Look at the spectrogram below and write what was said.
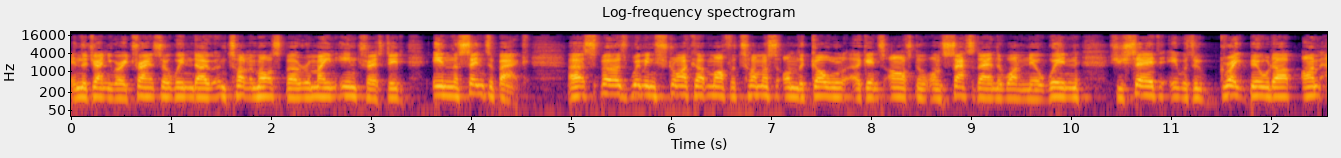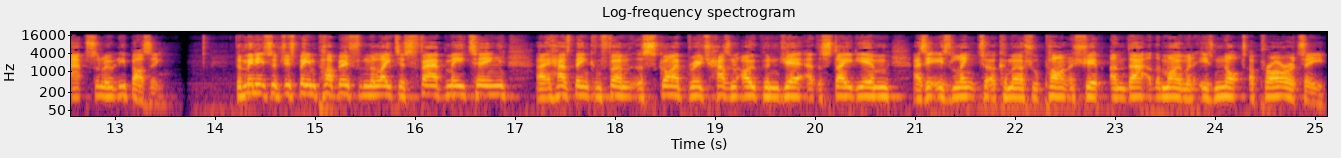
in the January transfer window and Tottenham Hotspur remain interested in the centre back. Uh, Spurs women's striker Martha Thomas on the goal against Arsenal on Saturday in the 1-0 win. She said it was a great build up. I'm absolutely buzzing. The minutes have just been published from the latest FAB meeting. Uh, it has been confirmed that the Sky Bridge hasn't opened yet at the stadium as it is linked to a commercial partnership and that at the moment is not a priority.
